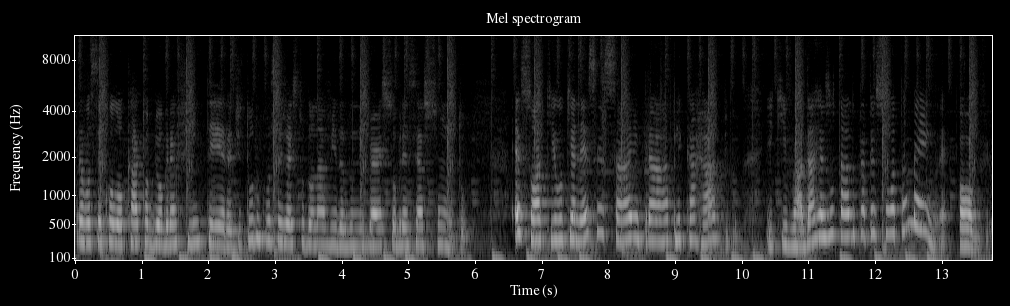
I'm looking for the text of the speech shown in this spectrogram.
para você colocar a tua biografia inteira de tudo que você já estudou na vida do universo sobre esse assunto. É só aquilo que é necessário para aplicar rápido e que vá dar resultado para a pessoa também, né? Óbvio.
